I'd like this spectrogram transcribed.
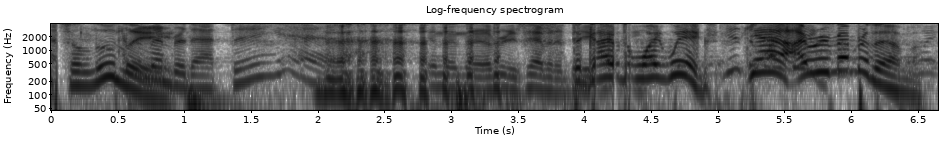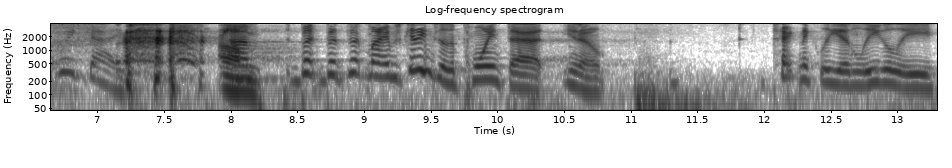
Absolutely. I remember that thing, yeah, and then everybody's having a the guy with the white wigs. the Yeah, white I wigs, remember the them. white wig guys. um, but but th- I was getting to the point that you know, technically and legally,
